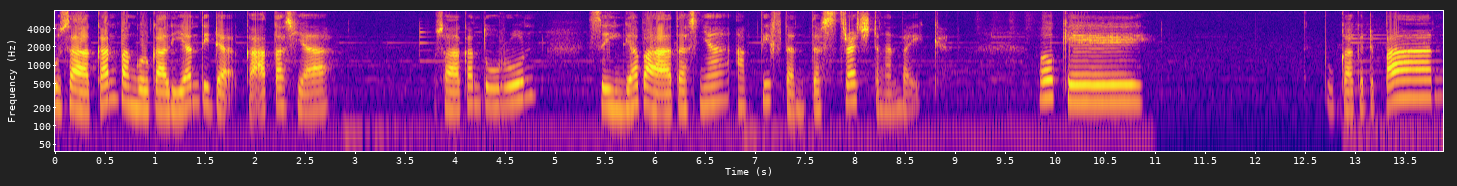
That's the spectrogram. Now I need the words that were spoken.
Usahakan panggul kalian tidak ke atas ya, Usahakan turun sehingga paha atasnya aktif dan terstretch dengan baik. Oke. Buka ke depan.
